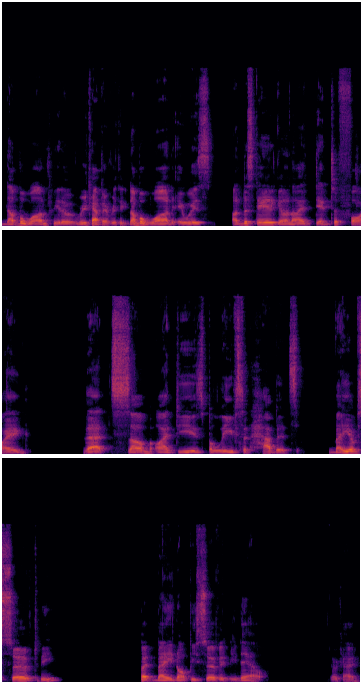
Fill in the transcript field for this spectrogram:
number one. You know, recap everything. Number one, it was understanding and identifying that some ideas, beliefs, and habits may have served me, but may not be serving me now. Okay.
